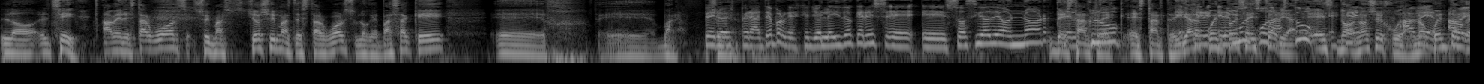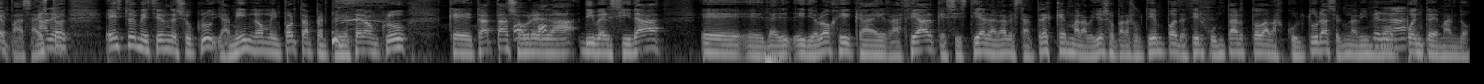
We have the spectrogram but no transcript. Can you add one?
lo, sí, a ver, Star Wars, soy más, yo soy más de Star Wars, lo que pasa que, eh, eh, bueno. Pero sí. espérate, porque es que yo he leído que eres eh, eh, socio de honor de del Star club. Trek, Star Trek. Es Ya le cuento esa historia. tú. Es- Es no, que- no soy Judas, no ver, cuento a lo que ver, pasa. Esto, ver. esto me hicieron de su club y a mí no me importa pertenecer a un club que trata sobre la diversidad eh, eh, ideológica y racial que existía en la nave Star Trek, que es maravilloso para su tiempo, es decir, juntar todas las culturas en un mismo ¿Verdad? puente de mando.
